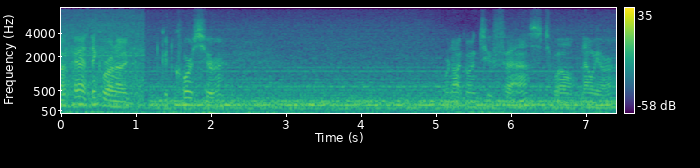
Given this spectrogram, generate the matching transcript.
Okay, I think we're on a course here. We're not going too fast. Well, now we are.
